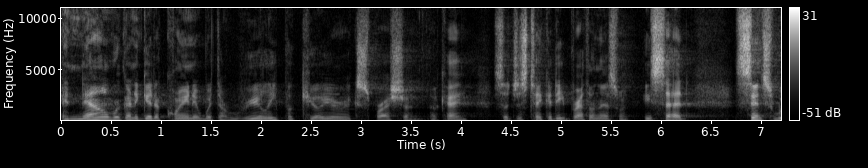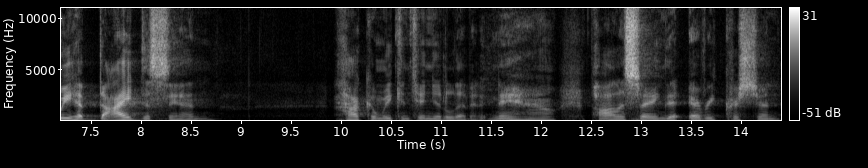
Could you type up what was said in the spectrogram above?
And now we're going to get acquainted with a really peculiar expression, okay? So just take a deep breath on this one. He said, Since we have died to sin, how can we continue to live in it? Now, Paul is saying that every Christian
